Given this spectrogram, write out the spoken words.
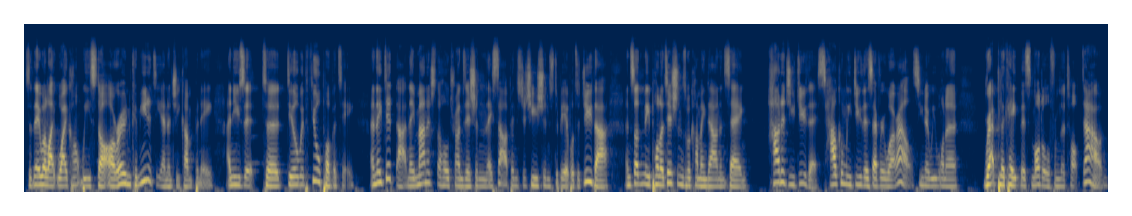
So they were like, why can't we start our own community energy company and use it to deal with fuel poverty? And they did that and they managed the whole transition and they set up institutions to be able to do that. And suddenly politicians were coming down and saying, how did you do this? How can we do this everywhere else? You know, we want to replicate this model from the top down.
